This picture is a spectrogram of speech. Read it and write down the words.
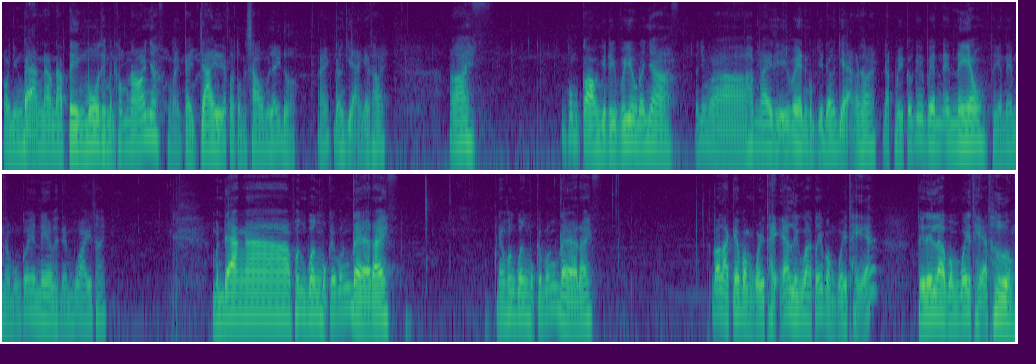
Còn những bạn nào nạp tiền mua thì mình không nói nhá bạn cày chay thì chắc là tuần sau mới lấy được. Đấy đơn giản vậy thôi. Rồi cũng không còn gì review nữa nha nhưng mà hôm nay thì event cũng chỉ đơn giản thôi. Đặc biệt có cái event Enel thì anh em nào muốn có Enel thì anh em quay thôi. Mình đang uh, phân vân một cái vấn đề đây. Đang phân vân một cái vấn đề đây. Đó là cái vòng quay thẻ liên quan tới vòng quay thẻ. Thì đây là vòng quay thẻ thường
